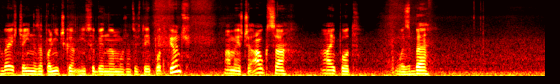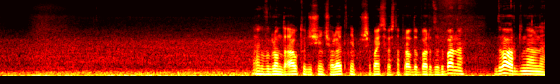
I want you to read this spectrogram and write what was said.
wejścia, inna zapalniczka i sobie nam można coś tutaj podpiąć. Mamy jeszcze AUXa, iPod, USB. Tak wygląda auto 10-letnie. Proszę Państwa, jest naprawdę bardzo dbane. Dwa oryginalne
